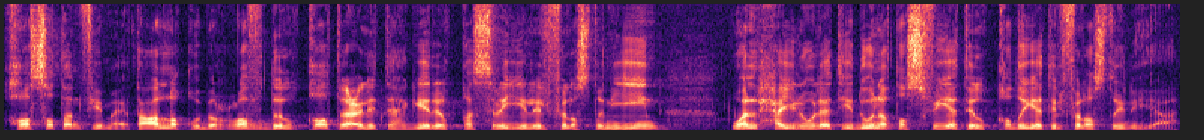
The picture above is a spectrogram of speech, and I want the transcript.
خاصة فيما يتعلق بالرفض القاطع للتهجير القسري للفلسطينيين والحيلولة دون تصفية القضية الفلسطينية.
